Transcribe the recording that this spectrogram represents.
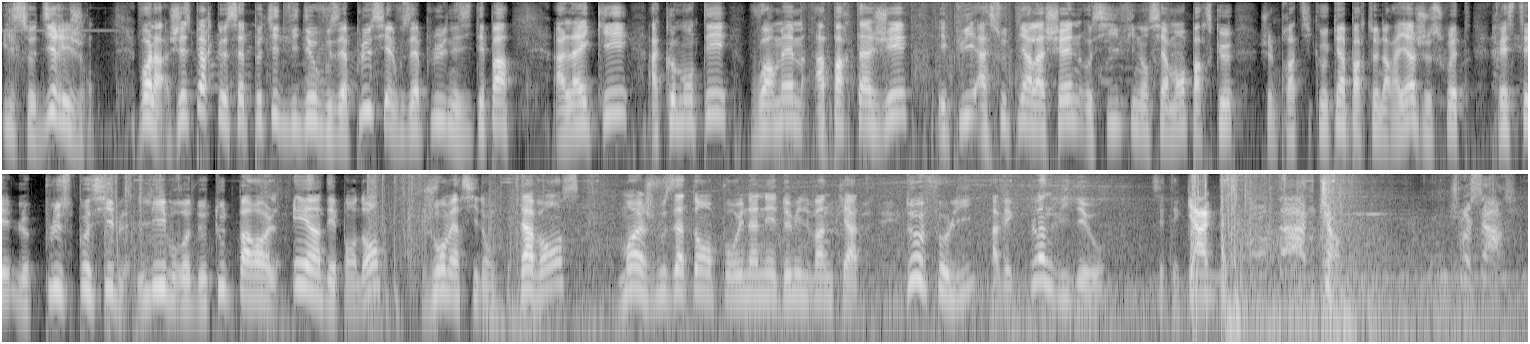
ils se dirigeront. Voilà, j'espère que cette petite vidéo vous a plu. Si elle vous a plu, n'hésitez pas à liker, à commenter, voire même à partager et puis à soutenir la chaîne aussi financièrement parce que je ne pratique aucun partenariat. Je souhaite rester le plus possible libre de toute parole et indépendant. Je vous remercie donc d'avance. Moi, je vous attends pour une année 2024 de folie avec plein de vidéos. C'était Gag. Je recharge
